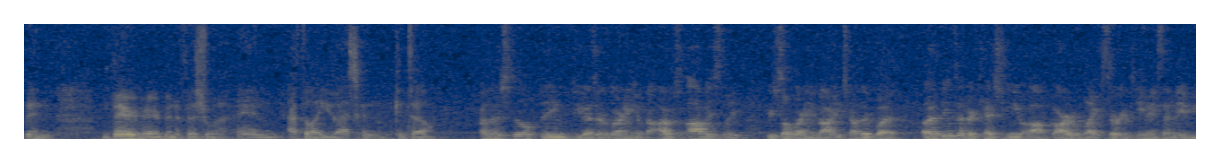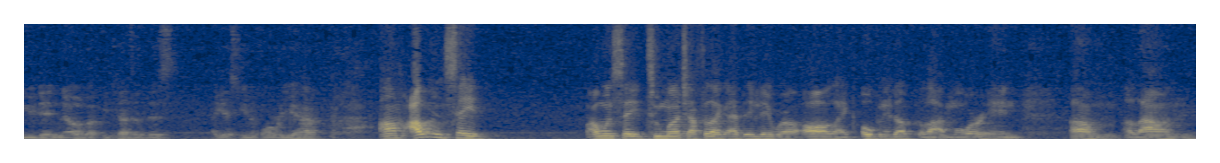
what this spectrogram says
been very very beneficial, and I feel like you guys can can tell. Are there still things you guys are learning about? I was obviously you're still learning about each other, but are there things that are catching you off guard with like certain teammates that maybe you didn't know, but because of this, I guess uniformity you have? Um, I wouldn't say I wouldn't say too much. I feel like at the end of the day, we're all like opening up a lot more and um, allowing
